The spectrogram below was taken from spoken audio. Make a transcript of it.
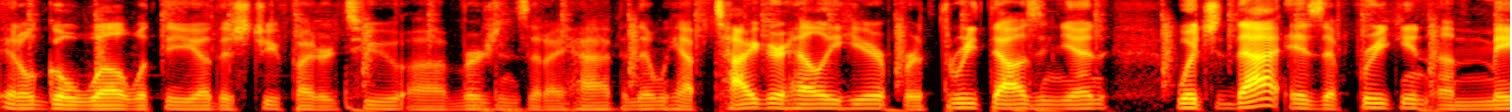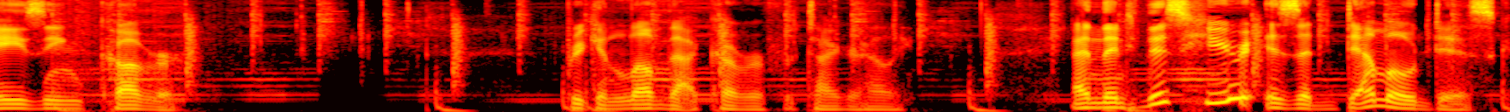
it'll go well with the other Street Fighter 2 uh, versions that I have. And then we have Tiger Heli here for 3,000 yen, which that is a freaking amazing cover. Freaking love that cover for Tiger Heli. And then this here is a demo disc.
